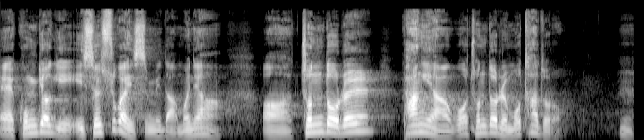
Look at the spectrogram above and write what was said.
예, 공격이 있을 수가 있습니다. 뭐냐? 어, 전도를 방해하고 전도를 못하도록. 음.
